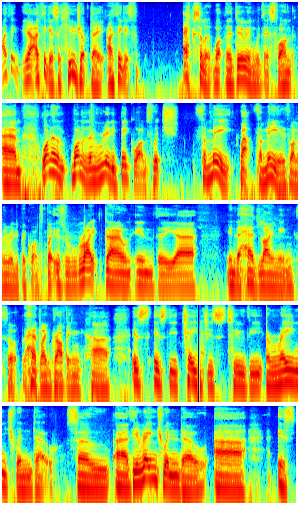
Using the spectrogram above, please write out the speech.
I think, yeah, I think it's a huge update. I think it's excellent what they're doing with this one. Um, one of them, one of the really big ones, which for me, well, for me is one of the really big ones, but is right down in the uh, in the headlining, so the headline grabbing, uh, is is the changes to the arrange window. So uh, the arrange window uh, is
